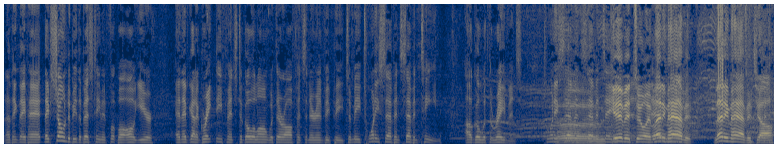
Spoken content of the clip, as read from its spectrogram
And I think they've had they've shown to be the best team in football all year, and they've got a great defense to go along with their offense and their MVP. To me, 27-17. I'll go with the Ravens. 27-17. Oh, Give it to him. Let him have it. Let him have it, y'all.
